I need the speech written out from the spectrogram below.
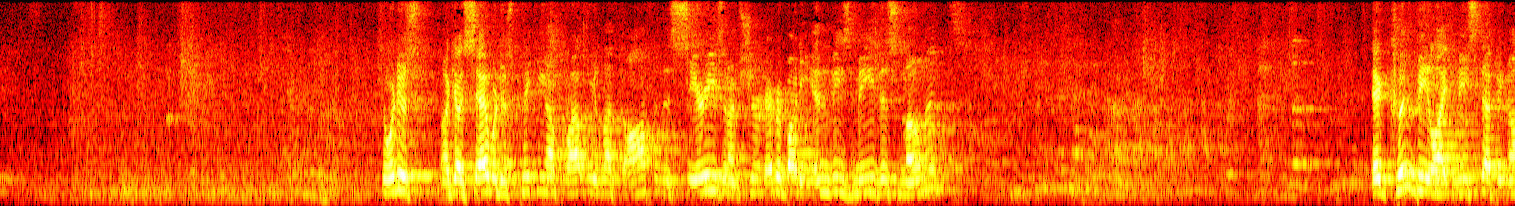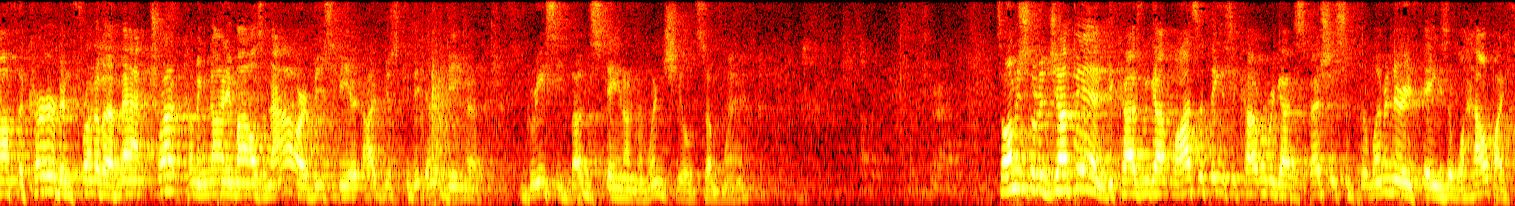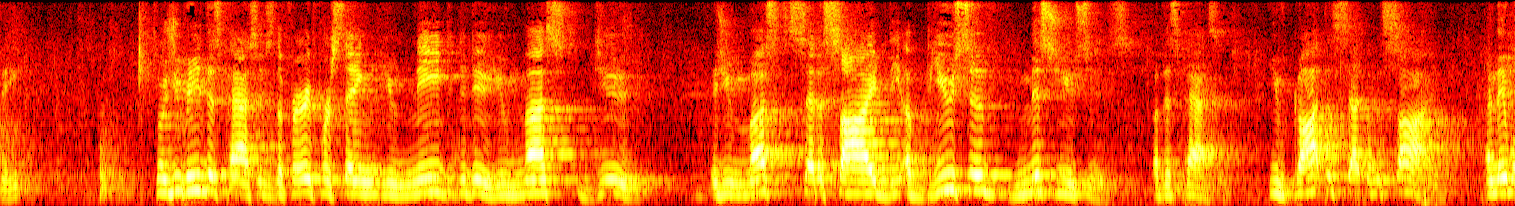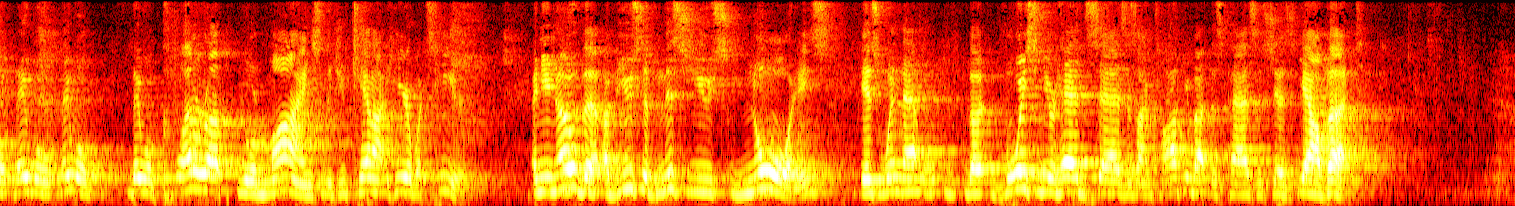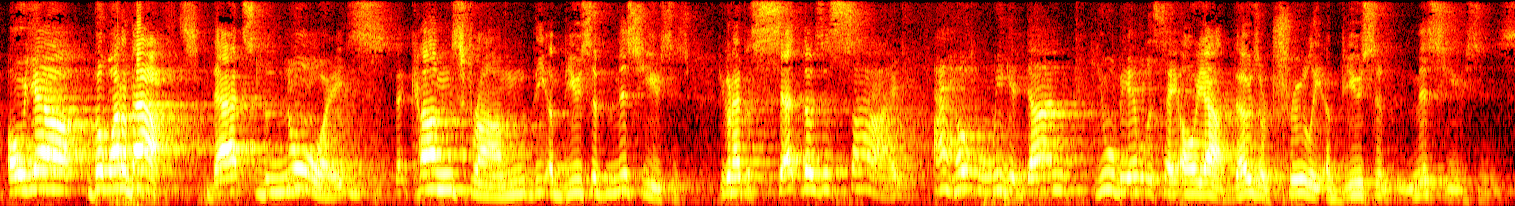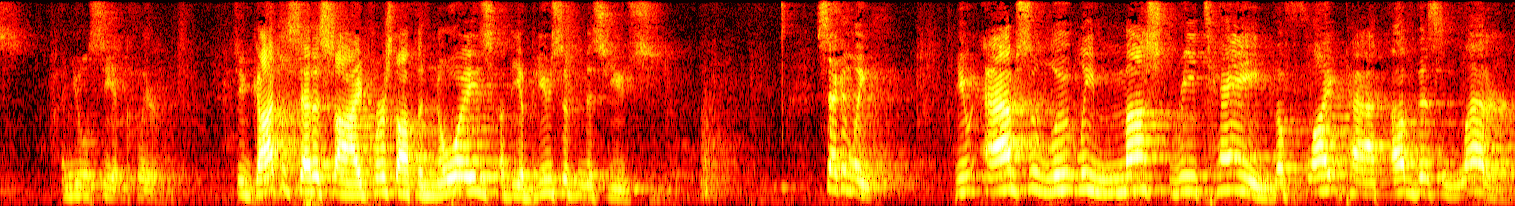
So we're just, like I said, we're just picking up right where we left off in this series, and I'm sure everybody envies me this moment. It could be like me stepping off the curb in front of a Mack truck coming 90 miles an hour. But just be, I just could end up being a greasy bug stain on the windshield somewhere. So I'm just going to jump in because we got lots of things to cover. We got especially some preliminary things that will help, I think. So as you read this passage, the very first thing you need to do, you must do, is you must set aside the abusive misuses of this passage. You've got to set them aside. And they will, they will, they will, they will clutter up your mind so that you cannot hear what's here. And you know the abusive misuse noise is when that the voice in your head says, as I'm talking about this passage, says, yeah, but. Oh, yeah, but what about? That's the noise that comes from the abusive misuses. You're going to have to set those aside I hope when we get done, you will be able to say, oh, yeah, those are truly abusive misuses. And you will see it clearly. So you've got to set aside, first off, the noise of the abusive misuse. Secondly, you absolutely must retain the flight path of this letter.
